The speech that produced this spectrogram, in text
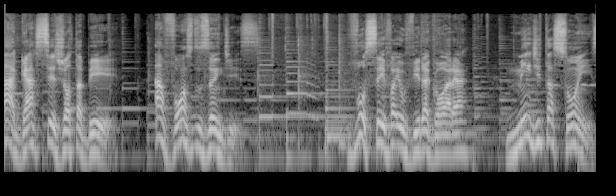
HCJB, A Voz dos Andes. Você vai ouvir agora Meditações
